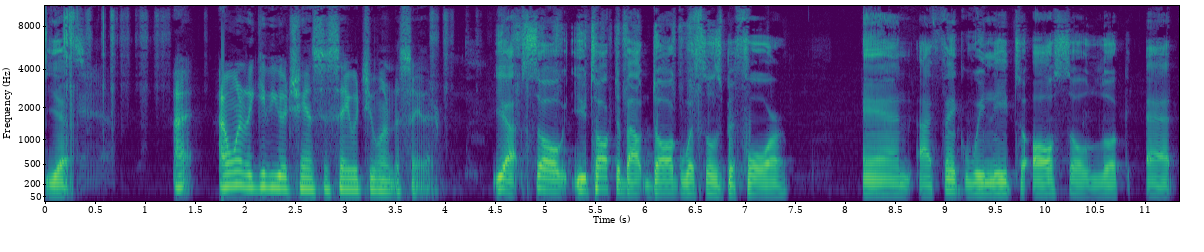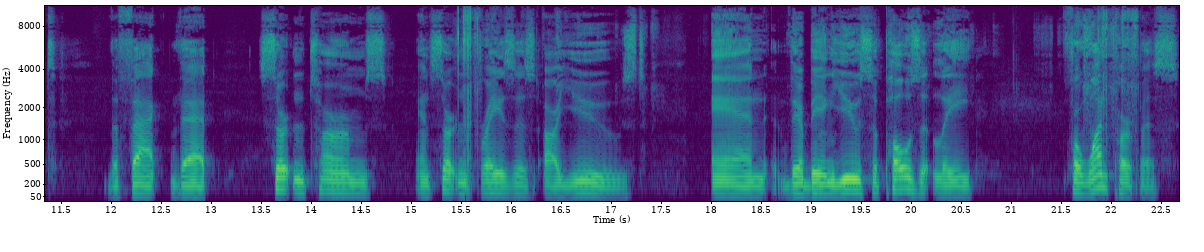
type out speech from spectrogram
yes. I, I wanted to give you a chance to say what you wanted to say there. Yeah, so you talked about dog whistles before, and I think we need to also look at the fact that certain terms and certain phrases are used, and they're being used supposedly for one purpose,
